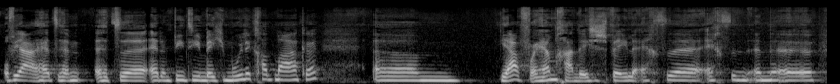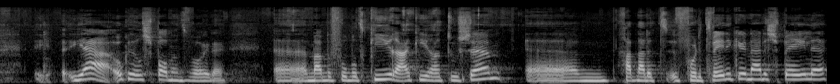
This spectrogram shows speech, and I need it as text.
of ja, het, hem, het Adam Peaty een beetje moeilijk gaat maken. Ehm, ja, voor hem gaan deze spelen echt, echt een, een ja, ook heel spannend worden. Maar bijvoorbeeld Kira, Kira Toussaint, ehm, gaat naar de, voor de tweede keer naar de Spelen.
